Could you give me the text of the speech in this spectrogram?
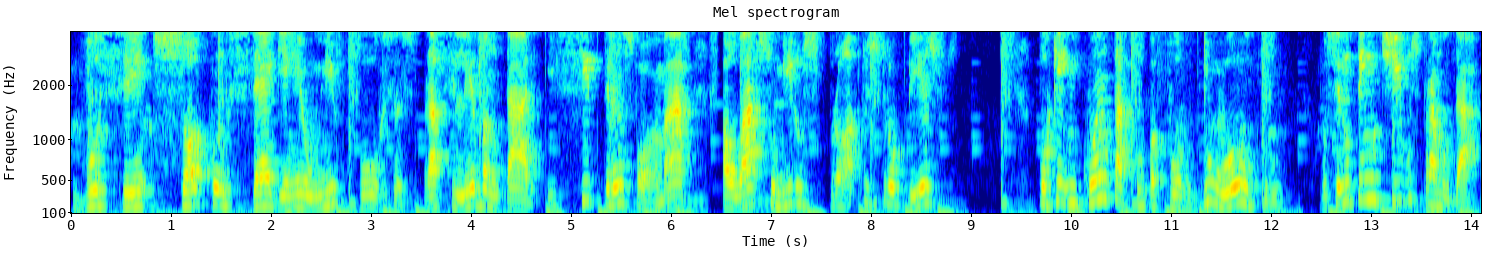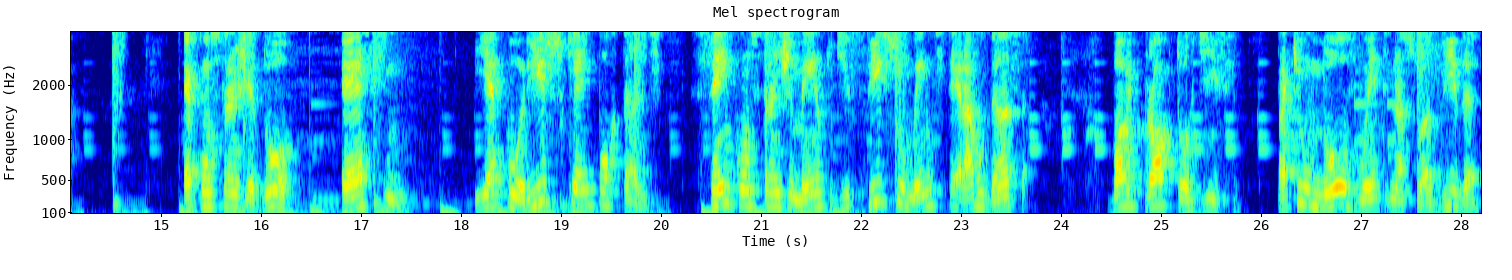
você só consegue reunir forças para se levantar e se transformar ao assumir os próprios tropeços. Porque enquanto a culpa for do outro, você não tem motivos para mudar. É constrangedor? É sim. E é por isso que é importante. Sem constrangimento, dificilmente terá mudança. Bob Proctor disse: para que o novo entre na sua vida,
